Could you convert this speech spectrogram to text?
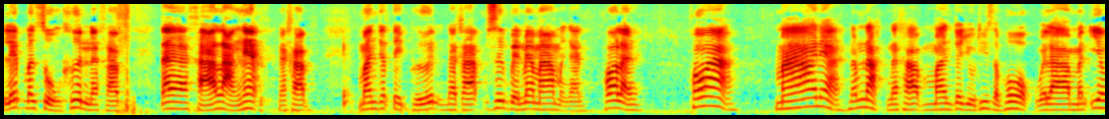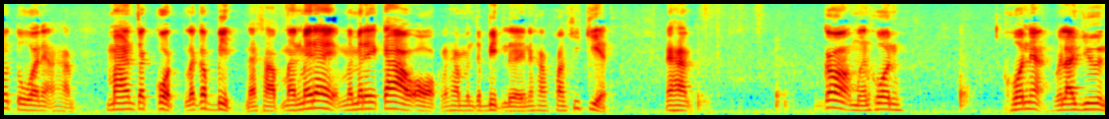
เล็บมันสูงขึ้นนะครับ แต่ขาหลังเนี่ยนะครับ มันจะติดพื้นนะครับ ซึ่งเป็นแม่ม้าเหมือนกัน เพราะอะไร เพราะว่าม้าเนี่ยน้ำหนักนะครับ มันจะอยู่ที่สะโพกเวลามันเอี้ยวตัวเนี่ยครับมันจะกดแล้วก็บิดนะครับ มันไม่ได้มันไม่ได้ก้าวออกนะครับ มันจะบิดเลยนะครับ ความขี้เกียจนะครับ ก็เหมือนคน คนเนี่ยเวลายืน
